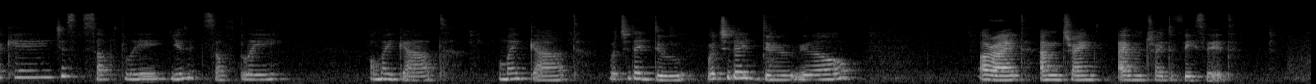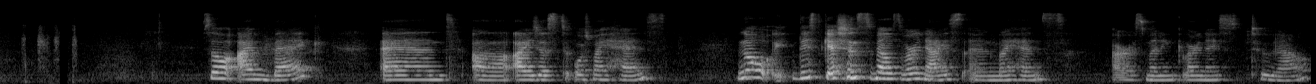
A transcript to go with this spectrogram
Okay, just softly, use it softly oh my god, oh my god, what should I do? What should I do, you know? Alright, I'm trying, I will try to fix it. So I'm back and uh, I just wash my hands. No, this cushion smells very nice and my hands are smelling very nice too now.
